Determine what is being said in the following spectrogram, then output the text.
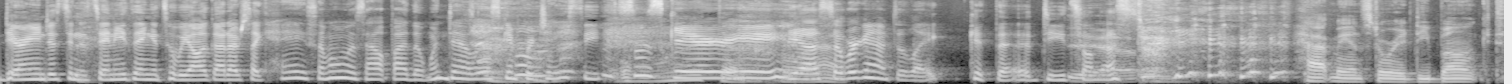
Darian just didn't say anything until we all got up. She's like, hey, someone was out by the window asking for JC. So scary. Yeah, so we're gonna have to like get the deets on that story. Hat Man story debunked.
